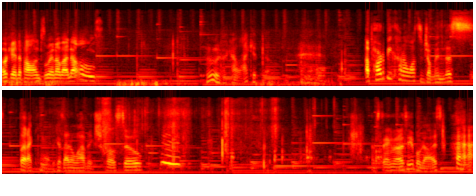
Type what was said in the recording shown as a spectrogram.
okay, the pollen's went on my nose. Ooh, I kinda like it though. A part of me kinda wants to jump in this, but I can't because I don't have extra clothes, so. I'm staying by the table, guys.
